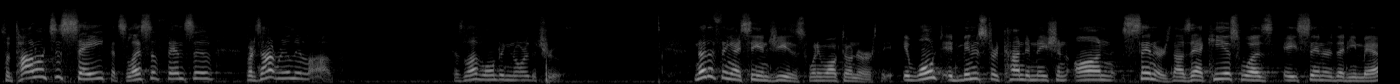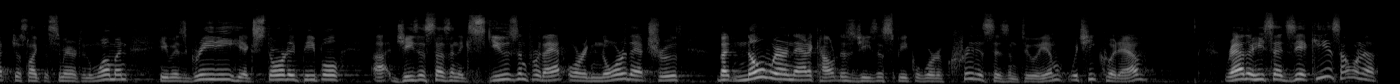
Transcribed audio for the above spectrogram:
So tolerance is safe. It's less offensive, but it's not really love. Because love won't ignore the truth. Another thing I see in Jesus when he walked on earth, it won't administer condemnation on sinners. Now, Zacchaeus was a sinner that he met, just like the Samaritan woman. He was greedy, he extorted people. Uh, Jesus doesn't excuse him for that or ignore that truth, but nowhere in that account does Jesus speak a word of criticism to him, which he could have. Rather, he said, Zacchaeus, I want to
